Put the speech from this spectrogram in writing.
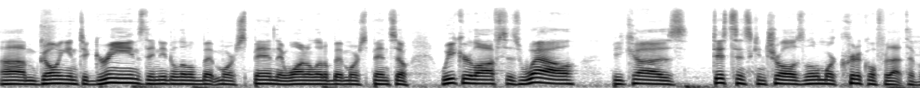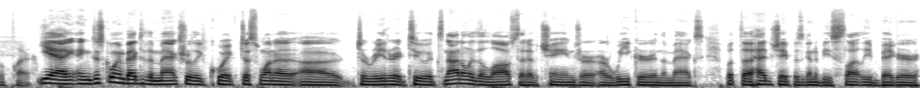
um, going into greens. They need a little bit more spin. They want a little bit more spin. So weaker lofts as well because distance control is a little more critical for that type of player. Yeah, and just going back to the max really quick, just want to uh, to reiterate too. It's not only the lofts that have changed or are weaker in the max, but the head shape is going to be slightly bigger,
